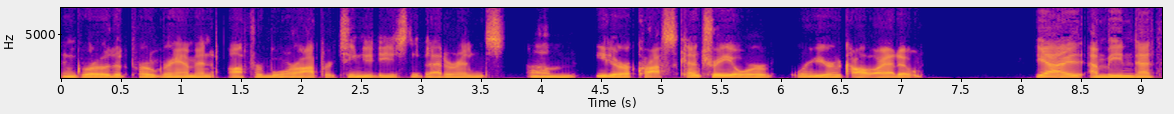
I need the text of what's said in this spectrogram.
can grow the program and offer more opportunities to veterans, um, either across the country or where you're in Colorado. Yeah, I, I mean that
